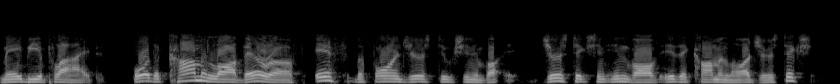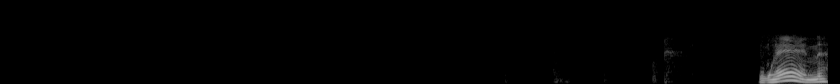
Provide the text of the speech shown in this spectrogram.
may be applied, or the common law thereof, if the foreign jurisdiction, invo- jurisdiction involved is a common law jurisdiction. When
